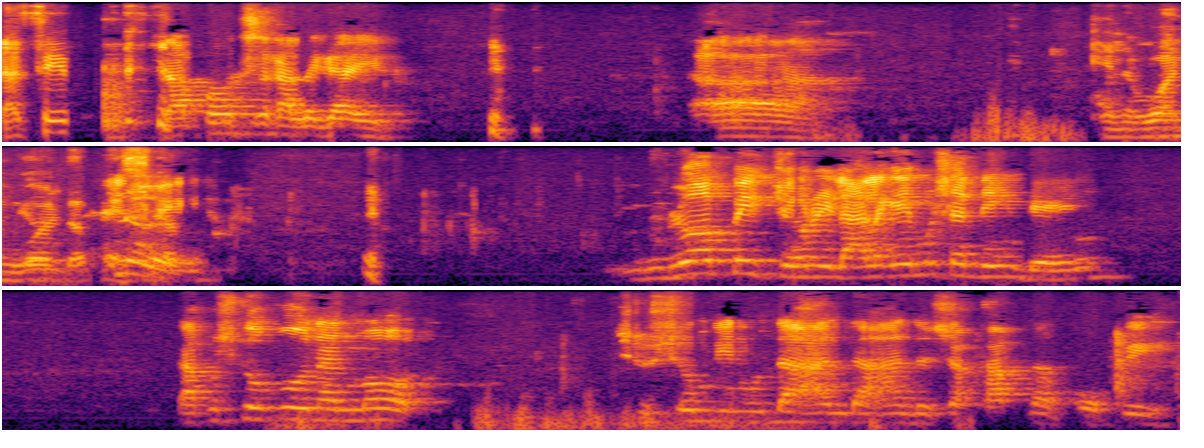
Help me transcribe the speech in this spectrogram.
That's it. Tapos nakalagay, ah, In a one word of Anyway, yung blow up picture, ilalagay mo sa dingding, tapos kukunan mo, susundin mo daan-daan doon sa cup ng coffee.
